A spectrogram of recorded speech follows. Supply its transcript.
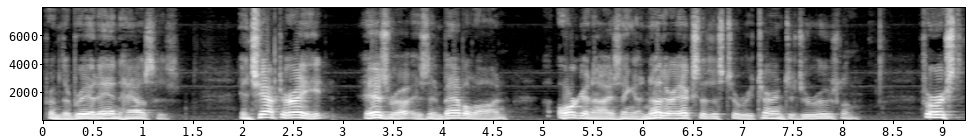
from the bread and houses. In chapter 8, Ezra is in Babylon organizing another exodus to return to Jerusalem. First,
